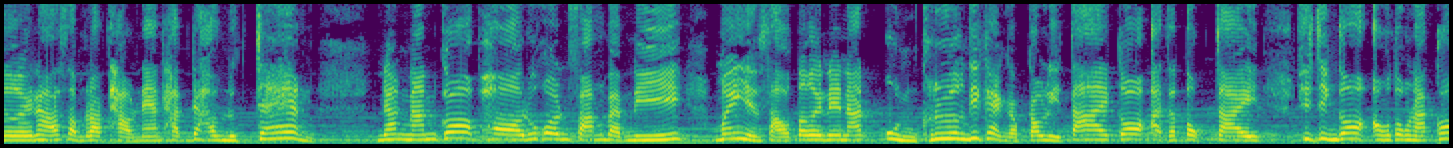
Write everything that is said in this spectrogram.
เลยนะคะสำหรับแถวแนนทัดดาวนึกแจ้ง ดังนั้นก็พอทุกคนฟังแบบนี้ไม่เห็นสาวเตยในนัดอุ่นเครื่องที่แข่งกับเกาหลีใต้ก็อาจจะตกใจ ที่จริงก็เอาตรงนะก็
